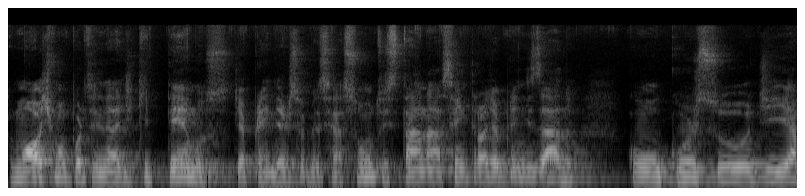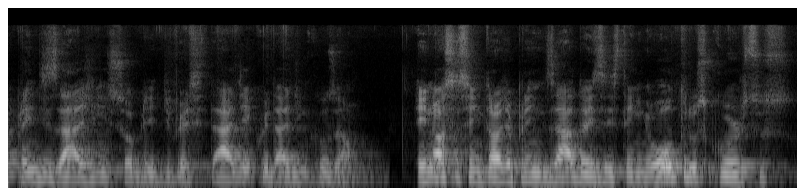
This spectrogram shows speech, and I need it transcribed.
Uma ótima oportunidade que temos de aprender sobre esse assunto está na Central de Aprendizado, com o curso de aprendizagem sobre diversidade, equidade e inclusão. Em nossa Central de Aprendizado existem outros cursos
